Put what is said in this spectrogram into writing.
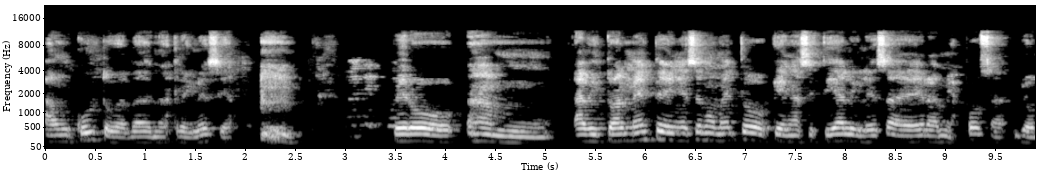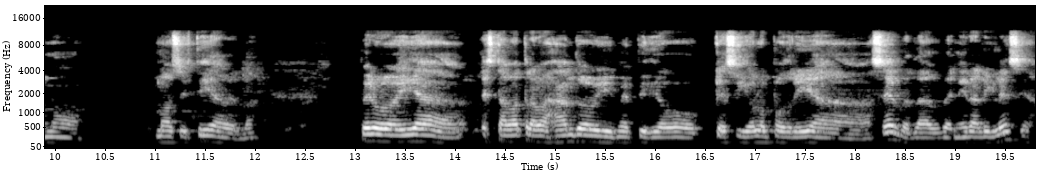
a un culto, ¿verdad?, de nuestra iglesia. pero habitualmente en ese momento quien asistía a la iglesia era mi esposa, yo no, no asistía, ¿verdad? Pero ella estaba trabajando y me pidió que si yo lo podría hacer, ¿verdad? Venir a la iglesia,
